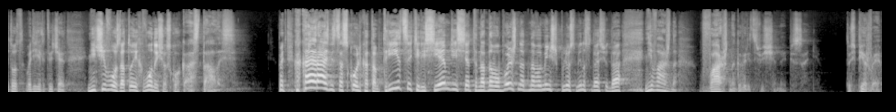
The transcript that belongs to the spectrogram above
И тот водитель отвечает, ничего, зато их вон еще сколько осталось. Понимаете, какая разница, сколько там, 30 или 70, на одного больше, на одного меньше, плюс-минус туда-сюда, неважно. Важно, говорит Священное Писание. То есть первое,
